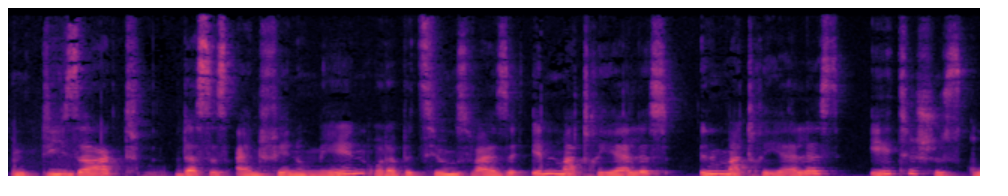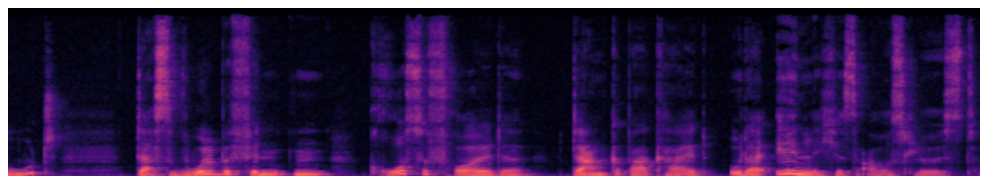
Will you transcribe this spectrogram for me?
Und die sagt, das ist ein Phänomen oder beziehungsweise immaterielles, immaterielles ethisches Gut, das Wohlbefinden, große Freude, Dankbarkeit oder ähnliches auslöst.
